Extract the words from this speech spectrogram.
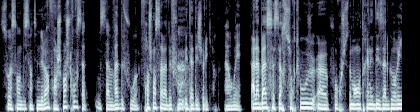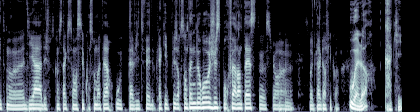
70 centimes de l'heure. Franchement, je trouve ça, ça va de fou. hein. Franchement, ça va de fou Ah. et t'as des jolies cartes. Ah ouais. À la base, ça sert surtout euh, pour justement entraîner des algorithmes euh, d'IA, des choses comme ça qui sont assez consommateurs où t'as vite fait de claquer plusieurs centaines d'euros juste pour faire un test euh, sur, euh, Mhm. sur une carte graphique. Quoi. Ou alors, craquer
